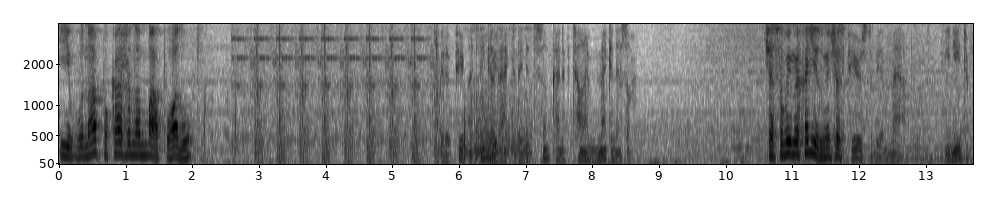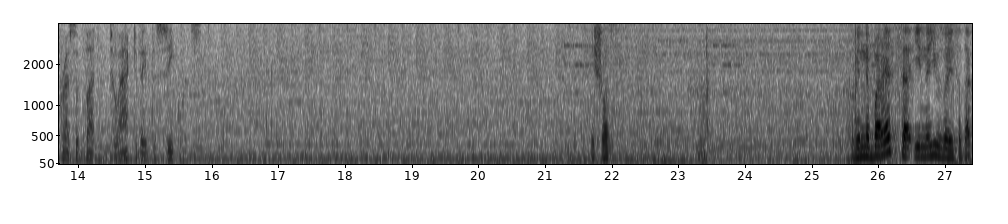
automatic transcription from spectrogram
і вона покаже нам мапу. А It appears. I think I've activated some kind of timed mechanism. Часовий механізм, він It щось. appears to be a map. You need to press a button to activate the sequence. І що це? Він не береться і не юзається, так?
